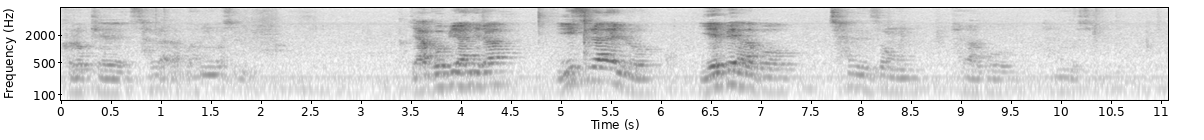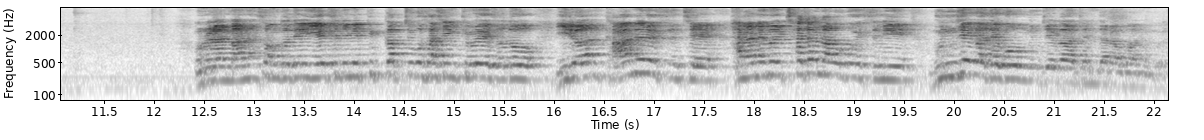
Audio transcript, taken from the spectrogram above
그렇게 살라라고 하는 것입니다. 야곱이 아니라 이스라엘로 예배하고 찬송하라고 하는 것입니다. 오늘날 많은 성도들이 예수님이 핏값 주고 사신 교회에서도 이러한 가면을 쓴 채 하나님을 찾아 나오고 있으니 문제가 되고 문제가 된다라고 하는 거예요.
